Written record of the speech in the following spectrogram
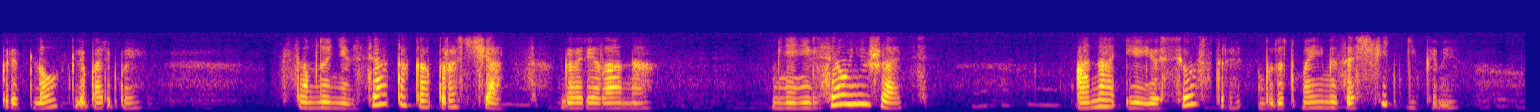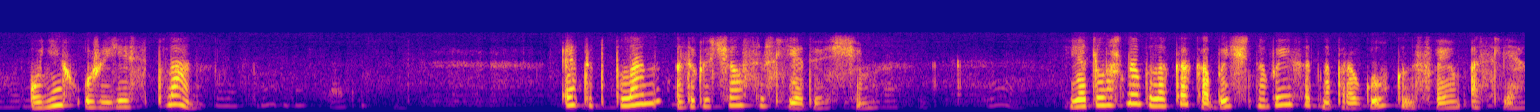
предлог для борьбы. «Со мной нельзя так обращаться», — говорила она. «Меня нельзя унижать. Она и ее сестры будут моими защитниками. У них уже есть план». Этот план заключался в следующем — я должна была, как обычно, выехать на прогулку на своем осле.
